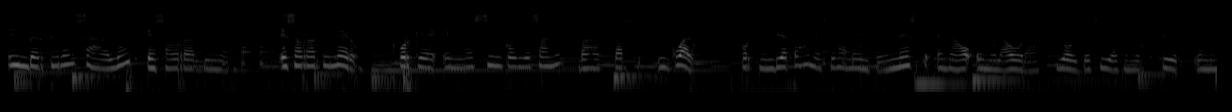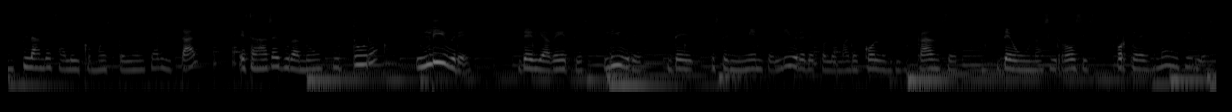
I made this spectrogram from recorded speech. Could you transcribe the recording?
Invertir en salud es ahorrar dinero. Es ahorrar dinero porque en unos 5 o 10 años vas a estar igual porque inviertas en este momento, en, este, en, en el ahora, que hoy decidas invertir en un plan de salud como experiencia vital, estás asegurando un futuro libre de diabetes, libre de estreñimiento, libre de problemas de colon, de un cáncer, de una cirrosis. Porque déjenme decirles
